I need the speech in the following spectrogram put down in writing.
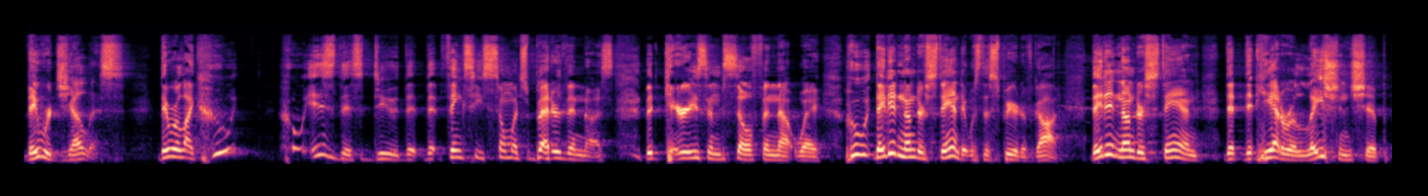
They were jealous. They were like, Who, who is this dude that, that thinks he's so much better than us, that carries himself in that way? Who they didn't understand it was the Spirit of God. They didn't understand that, that he had a relationship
